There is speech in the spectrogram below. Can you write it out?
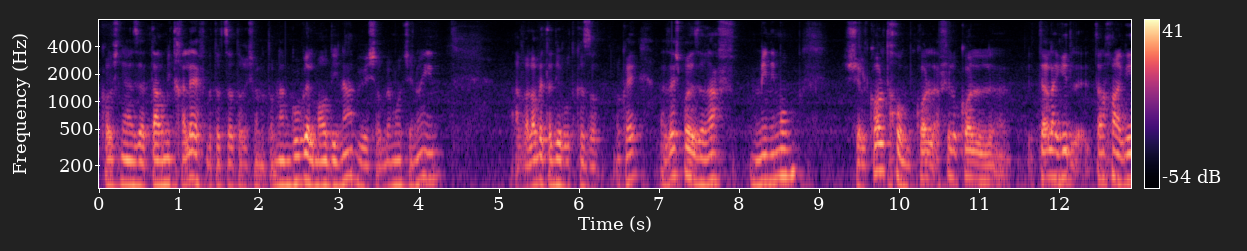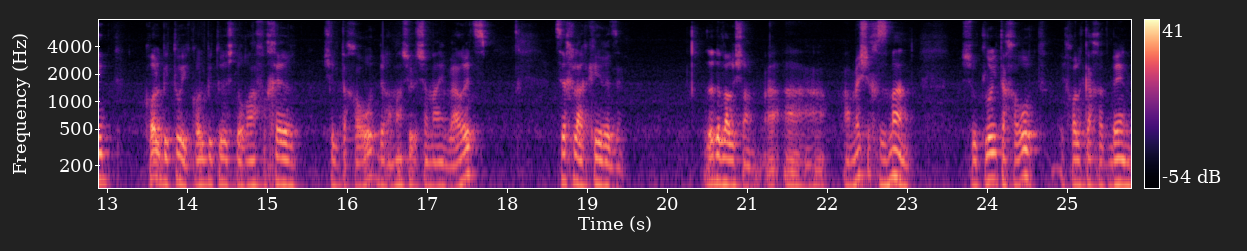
כל שנייה זה אתר מתחלף בתוצאות הראשונות. אמנם גוגל מאוד דינמי ויש הרבה מאוד שינויים, אבל לא בתדירות כזאת, אוקיי? אז יש פה איזה רף מינימום של כל תחום, כל, אפילו כל, יותר להגיד, יותר נכון להגיד, כל ביטוי, כל ביטוי יש לו רף אחר של תחרות ברמה של שמיים וארץ, צריך להכיר את זה. זה דבר ראשון. המשך זמן שהוא תלוי תחרות יכול לקחת בין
